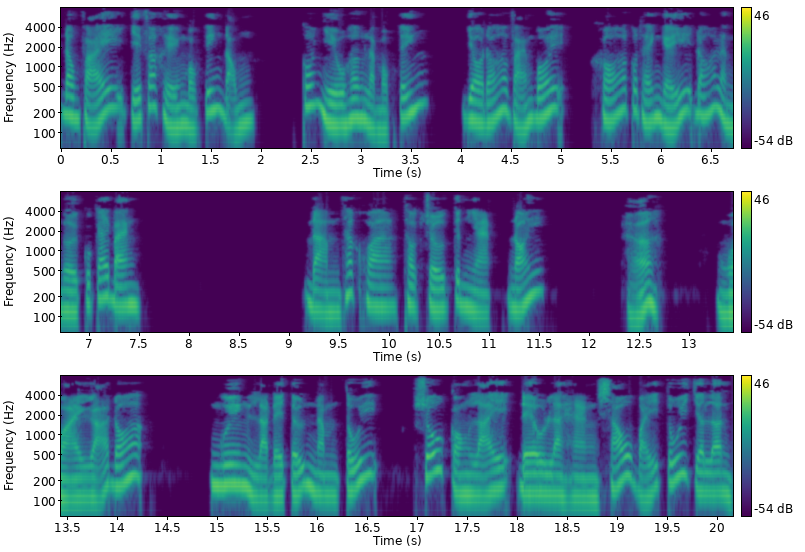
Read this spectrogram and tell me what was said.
đâu phải chỉ phát hiện một tiếng động, có nhiều hơn là một tiếng, do đó vạn bối khó có thể nghĩ đó là người của cái bang. Đàm thất khoa thật sự kinh ngạc, nói Hả? Ngoài gã đó, nguyên là đệ tử năm túi, số còn lại đều là hàng 6-7 túi trở lên.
